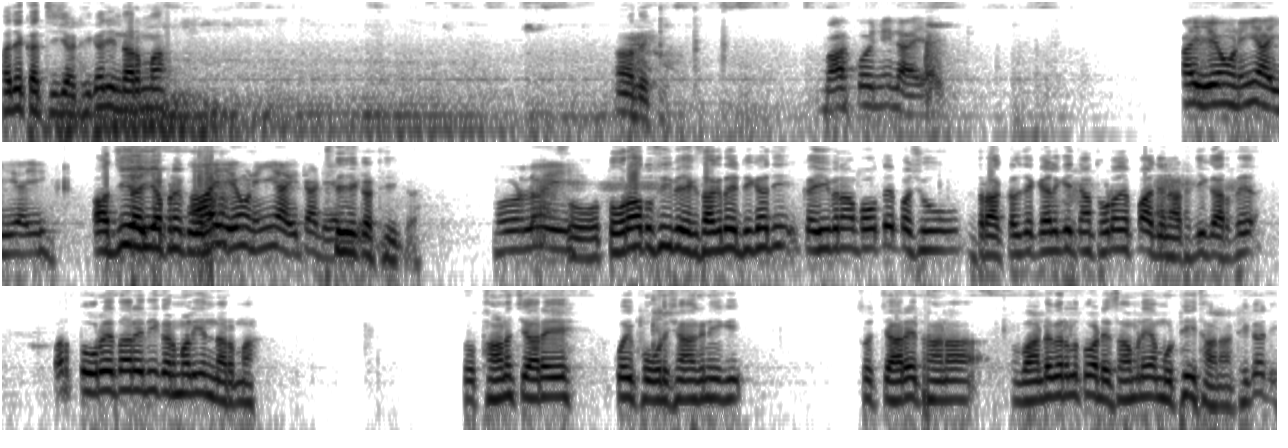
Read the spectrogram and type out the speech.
ਹਜੇ ਕੱਚੀ ਆ, ਠੀਕ ਆ ਜੀ, ਨਰਮ ਆ। ਆ ਦੇਖੋ। ਬਸ ਕੋਈ ਨਹੀਂ ਲਾਇਆ ਆਈ ਹੁਣੀ ਆਈ ਆ ਜੀ। ਅੱਜ ਹੀ ਆਈ ਆਪਣੇ ਕੋਲ ਆਈ ਹੁਣੀ ਆਈ ਤੁਹਾਡੇ। ਠੀਕ ਆ ਠੀਕ ਆ। ਮੋੜ ਲਓ ਜੀ। ਸੋ ਤੋਰਾ ਤੁਸੀਂ ਵੇਖ ਸਕਦੇ ਠੀਕ ਆ ਜੀ। ਕਈ ਵਾਰਾਂ ਬਹੁਤੇ ਪਸ਼ੂ ਡਰਾਕਲ ਜੇ ਕਹਿ ਲਈਏ ਜਾਂ ਥੋੜਾ ਜਿਹਾ ਭੱਜ ਨੱਠ ਜੀ ਕਰਦੇ ਆ। ਪਰ ਤੋਰੇ ਤਾਰੇ ਦੀ ਕਰਮ ਵਾਲੀ ਇਹ ਨਰਮ। ਆ ਸੋ ਥਣ ਚਾਰੇ ਕੋਈ ਫੋੜ ਛਾਂਕ ਨਹੀਂ ਗੀ। ਸੋ ਚਾਰੇ ਥਾਣਾ ਵੰਡ ਵਿਰਲ ਤੁਹਾਡੇ ਸਾਹਮਣੇ ਆ ਮੁੱਠੀ ਥਾਣਾ ਠੀਕ ਆ ਜੀ।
